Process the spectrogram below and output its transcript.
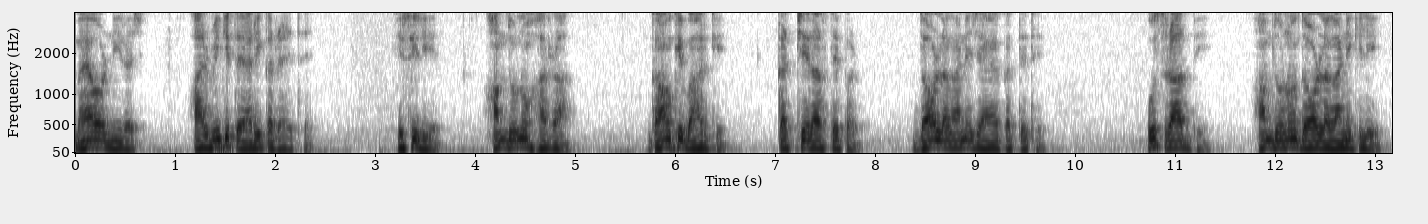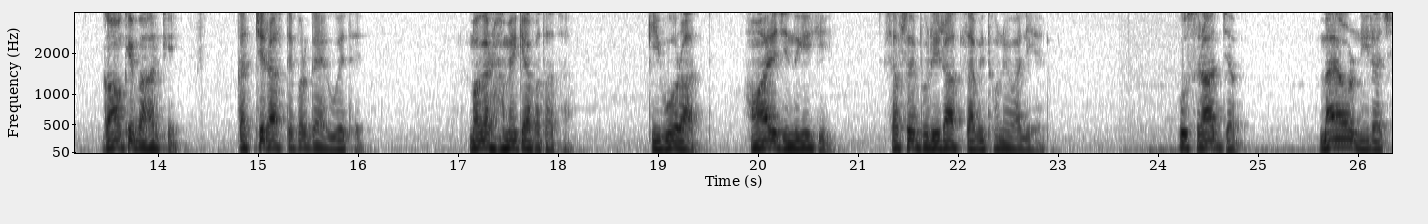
मैं और नीरज आर्मी की तैयारी कर रहे थे। इसीलिए हम दोनों हर रात गाँव के बाहर के कच्चे रास्ते पर दौड़ लगाने जाया करते थे। उस रात भी हम दोनों दौड़ लगाने के लिए गाँव के बाहर के कच्चे रास्ते पर गए हुए थे। मगर हमें क्या पता था कि वो रात हमारी ज़िंदगी की सबसे बुरी रात साबित होने वाली है। उस रात जब मैं और नीरज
